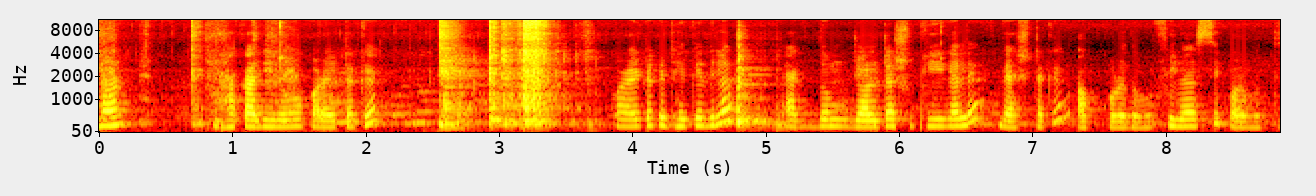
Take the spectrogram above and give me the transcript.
তোমার ঢাকা দিয়ে দেবো কড়াইটাকে। কড়াইটাকে ঢেকে দিলাম, একদম জলটা শুকিয়ে গেলে গ্যাসটাকে অফ করে দেবো। ফিরে আসছি পরবর্তী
